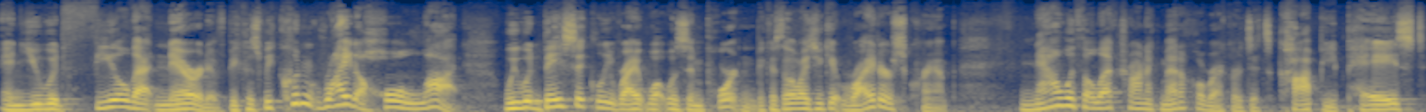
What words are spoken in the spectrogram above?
and you would feel that narrative because we couldn't write a whole lot. We would basically write what was important because otherwise you get writer's cramp. Now with electronic medical records, it's copy paste,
